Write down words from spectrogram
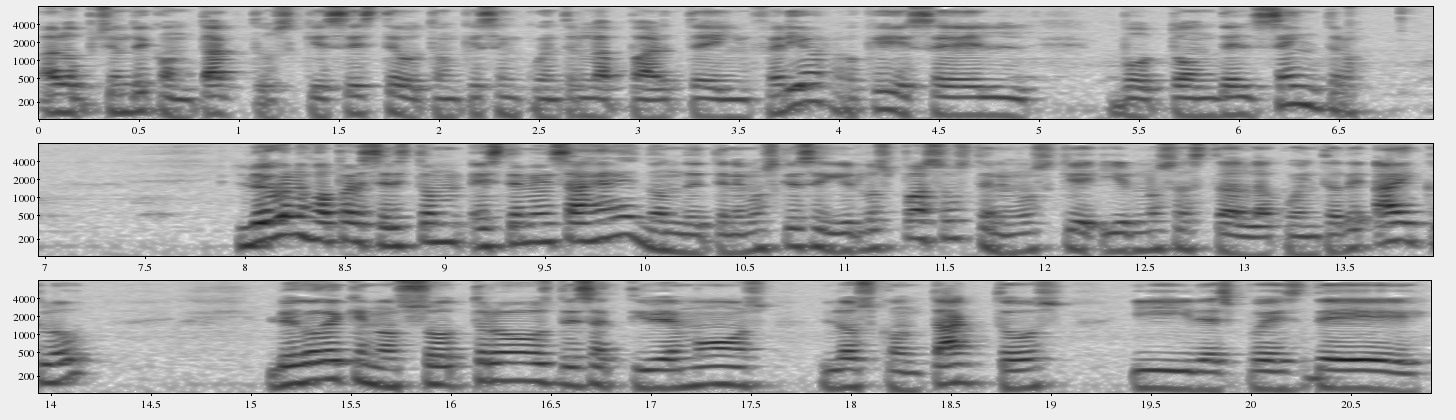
a la opción de contactos, que es este botón que se encuentra en la parte inferior, ok, es el botón del centro. Luego nos va a aparecer este mensaje donde tenemos que seguir los pasos, tenemos que irnos hasta la cuenta de iCloud. Luego de que nosotros desactivemos los contactos, y después de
